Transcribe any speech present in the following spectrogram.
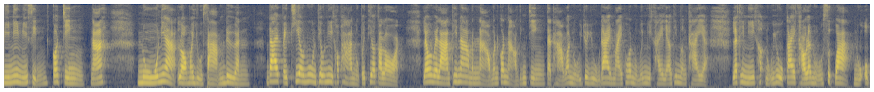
มีหนี้มีสินก็จริงนะ หนูเนี่ยลองมาอยู่ 3 เดือน ได้ไปเที่ยวนู่นเที่ยวนี่เขาพาหนูไปเที่ยวตลอด แล้วเวลาที่หน้ามันหนาวมันก็หนาวจริง ๆ แต่ถามว่าหนูจะอยู่ได้ไหมเพราะว่าหนูไม่มีใครแล้วที่เมืองไทยอะ และทีนี้เขาหนูอยู่ใกล้เขาแล้วหนูรู้สึกว่าหนูอบ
